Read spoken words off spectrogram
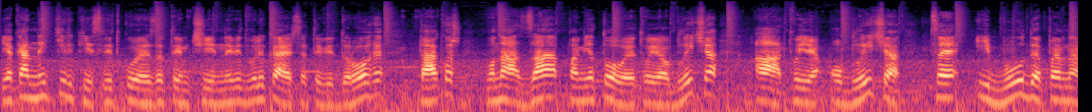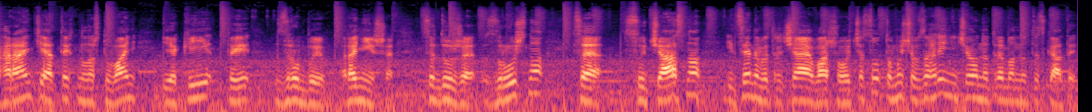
яка не тільки слідкує за тим, чи не відволікаєшся ти від дороги, також вона запам'ятовує твоє обличчя, а твоє обличчя це і буде певна гарантія тих налаштувань, які ти зробив раніше. Це дуже зручно, це сучасно і це не витрачає вашого часу, тому що взагалі нічого не треба натискати.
